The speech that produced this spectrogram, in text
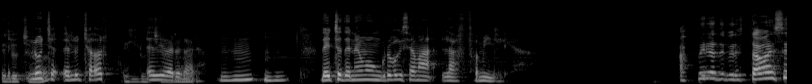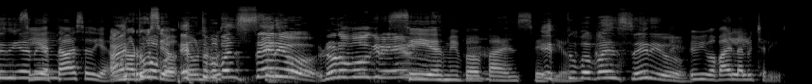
¿Es luchador? Lucha, el luchador, Eddie luchador. Vergara. Ujú, ujú. De hecho, tenemos un grupo que se llama La Familia. Ah, espérate, pero estaba ese día en Sí, el- estaba ese día. Ah, uno es tu papá, es tu papá en serio. No lo puedo creer. Sí, es mi papá, en Es serio. tu papá en serio. Es mi papá en la lucha libre.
